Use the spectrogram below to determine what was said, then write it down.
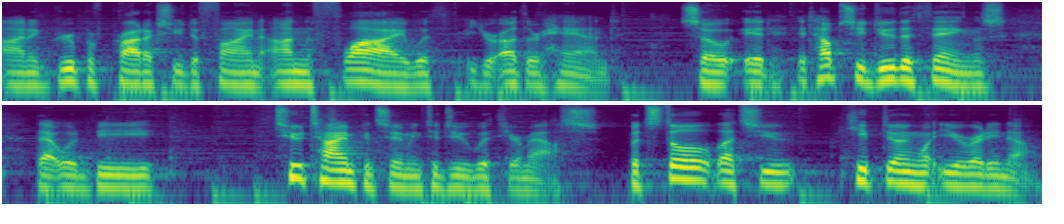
on a group of products you define on the fly with your other hand. So it, it helps you do the things that would be too time consuming to do with your mouse, but still lets you keep doing what you already know.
